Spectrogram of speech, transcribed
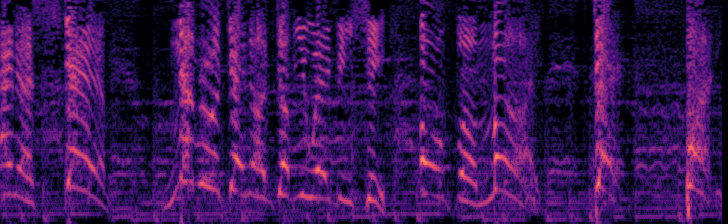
and a scam. Never again on WABC over my dead body.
